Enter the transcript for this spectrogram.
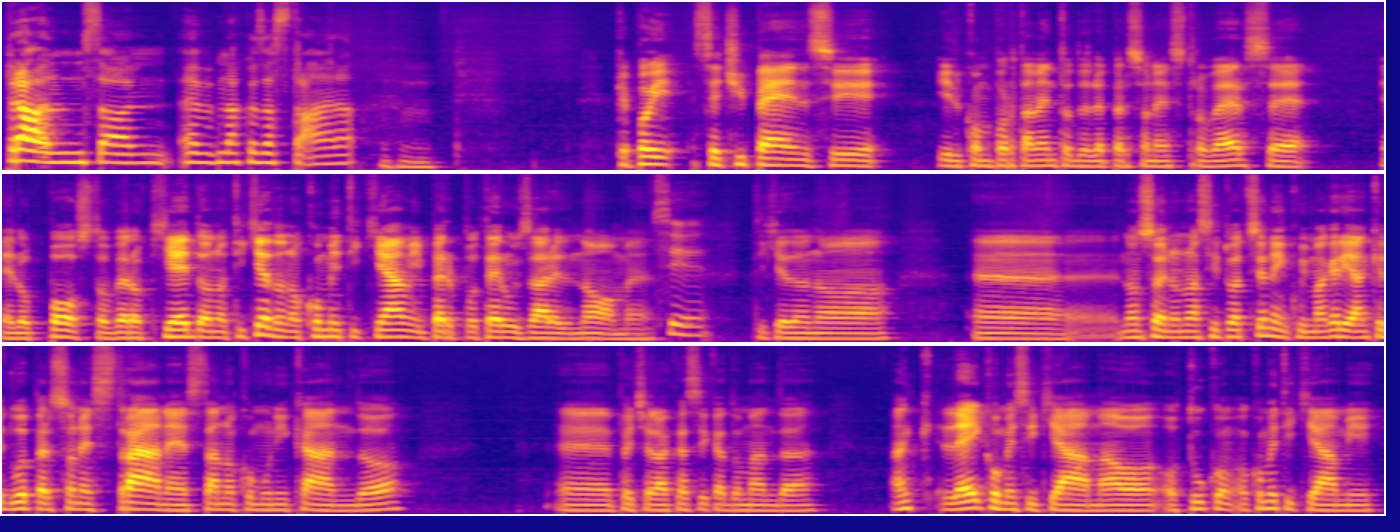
Però, non so, è una cosa strana. Mm-hmm. Che poi, se ci pensi, il comportamento delle persone estroverse è l'opposto, ovvero chiedono, ti chiedono come ti chiami per poter usare il nome. Sì. Ti chiedono... Eh, non so, in una situazione in cui magari anche due persone strane stanno comunicando, eh, poi c'è la classica domanda, anche, lei come si chiama o, o tu com- o come ti chiami?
